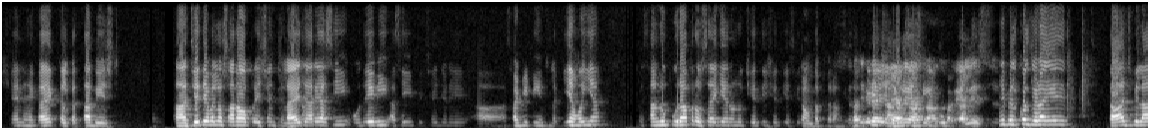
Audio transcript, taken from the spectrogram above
ਸ਼ੈਨ ਹੈਗਾ ਹੈ ਕਲਕੱਤਾ ਬੇਸਡ ਜਿਹਦੇ ਵੱਲੋਂ ਸਾਰਾ ਆਪਰੇਸ਼ਨ ਚਲਾਇਆ ਜਾ ਰਿਹਾ ਸੀ ਉਹਦੇ ਵੀ ਅਸੀਂ ਪਿੱਛੇ ਜਿਹੜੇ ਸਾਡੀ ਟੀਮਸ ਲੱਗੀਆਂ ਹੋਈਆਂ ਤੇ ਸਾਨੂੰ ਪੂਰਾ ਭਰੋਸਾ ਹੈ ਕਿ ਇਹਨਾਂ ਨੂੰ ਛੇਤੀ ਛੇਤੀ ਅਸੀਂ ਰਾਉਂਡ ਅਪ ਕਰਾਂਗੇ। ਜਿਹੜੇ ਚੱਲ ਰਿਹਾ ਸੀ ਉਹ ਪੈਲੇਸ ਇਹ ਬਿਲਕੁਲ ਜਿਹੜਾ ਇਹ ਤਾਜ ਵਿਲਾ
